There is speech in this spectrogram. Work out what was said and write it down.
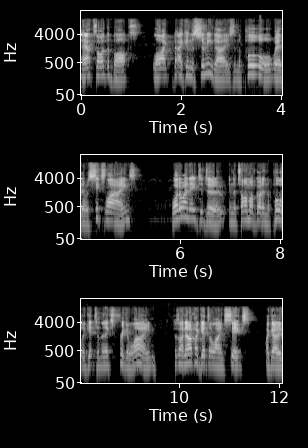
outside the box, like back in the swimming days in the pool where there were six lanes. What do I need to do in the time I've got in the pool to get to the next frigging lane? Because I know if I get to lane six, I go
